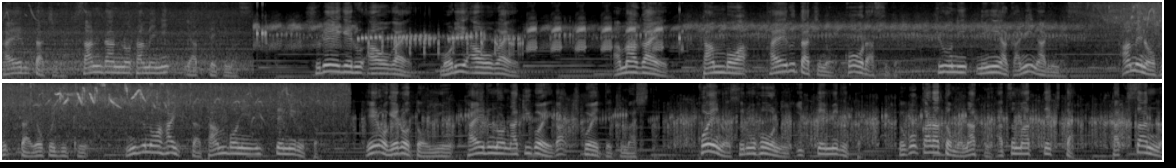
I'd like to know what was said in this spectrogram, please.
カエルたちが産卵のためにやってきます。シュレーゲルアオガエルモリアオガエルアマガエル田んぼはカエルたちのコーラスで急に賑やかになります。雨の降った翌日水の入った田んぼに行ってみるとゲロゲロというカエルの鳴き声が聞こえてきました。声のする方に行ってみるとどこからともなく集まってきたたくさんの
